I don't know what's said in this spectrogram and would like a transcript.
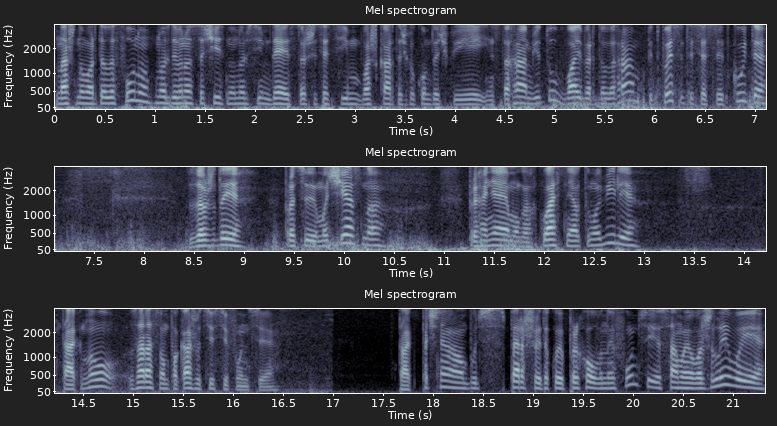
Наш номер телефону 096 007 9167, ваш карточка.com.ua, Instagram, YouTube, Viber, Telegram. Підписуйтеся, слідкуйте. Завжди працюємо чесно, приганяємо класні автомобілі. Так, ну зараз вам покажу ці всі функції. Так, почнемо, мабуть, з першої такої прихованої функції, самої важливої.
